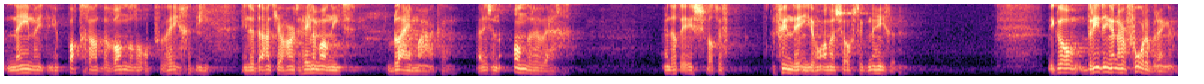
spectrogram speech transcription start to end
nemen, je pad gaat bewandelen op wegen die inderdaad je hart helemaal niet blij maken. Er is een andere weg. En dat is wat we vinden in Johannes hoofdstuk 9. Ik wil drie dingen naar voren brengen.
